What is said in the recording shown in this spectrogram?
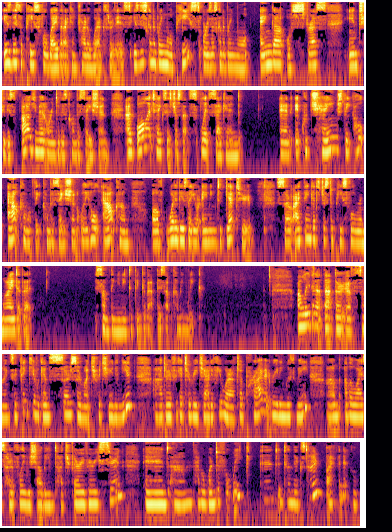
Is this a peaceful way that I can try to work through this? Is this going to bring more peace or is this going to bring more anger or stress into this argument or into this conversation? And all it takes is just that split second and it could change the whole outcome of the conversation or the whole outcome of what it is that you're aiming to get to. So I think it's just a peaceful reminder that something you need to think about this upcoming week. I'll leave it at that though, Earth sign. So thank you again so, so much for tuning in. Uh, don't forget to reach out if you are after a private reading with me. Um, otherwise, hopefully we shall be in touch very, very soon. And um, have a wonderful week. And until next time, bye for now.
